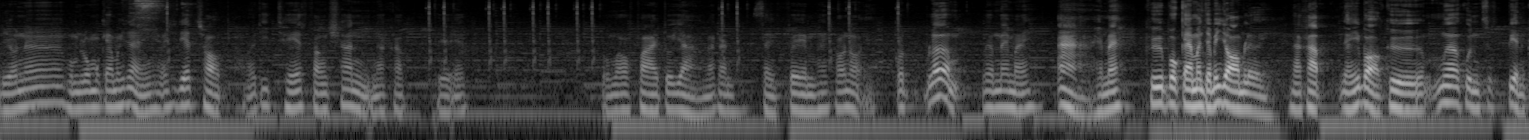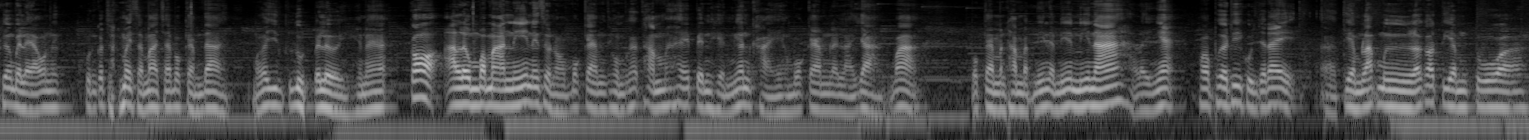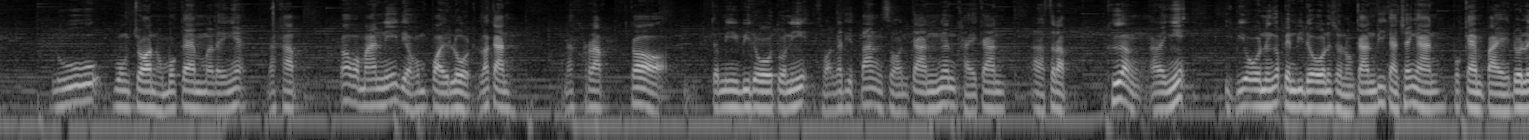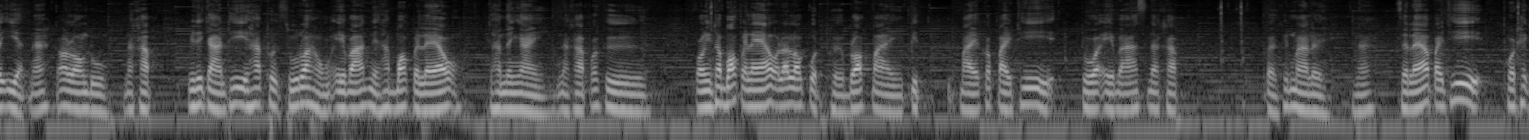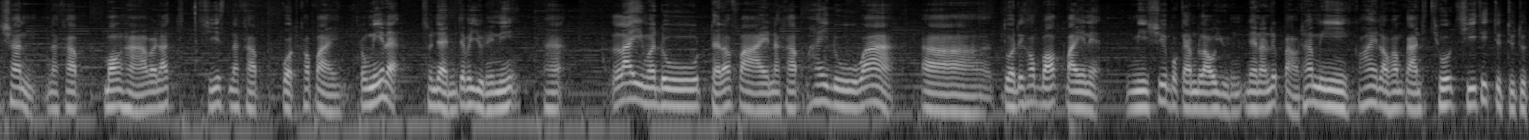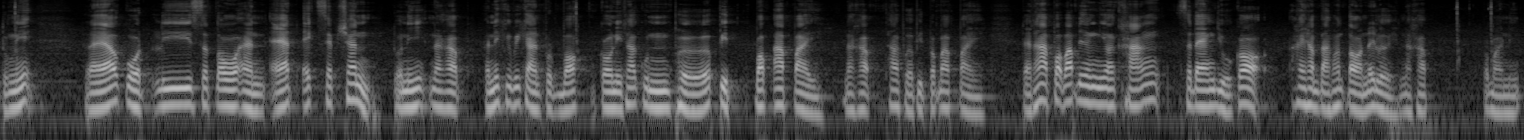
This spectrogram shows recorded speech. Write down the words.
เดี๋ยวนะ ผมลงโปรแกรมไว้ที่ไหนไว้ที่ desktop ไว้ที่ test function นะครับ test ผมเอาไฟล์ตัวอย่างแล้วกันใส่เฟรมให้เขาหน่อย กดเริ่มเริ่มได้ไหมอ่าเห็นไหมคือโปรแกรมมันจะไม่ยอมเลยนะครับอย่างที่บอกคือเมื่อคุณเปลี่ยนเครื่องไปแล้วนะคุณก็จะไม่สามารถใช้โปรแกรมได้ มันก็หลุดไปเลยเห็นไหมฮะก็อารมณ์ประมาณนี้ในส่วนของโปรแกรมผมก็ทำให้เป็นเห็นเงื่อนไขของโปรแกรมหลาย ๆ อย่างว่าโปรแกรมมันทำแบบนี้แบบนี้แบบนี้นะอะไรเงี้ยเพราะเพื่อที่คุณจะได้เตรียมรับมือแล้วก็เตรียมตัวรู้วงจรของโปรแกรมอะไรเงี้ยนะครับก็ประมาณนี้เดี๋ยวผมปล่อยโหลดแล้วกัน นะครับ ก็จะมีวิดีโอตัวนี้สอนการติดตั้งสอนการเงื่อนไขการสลับเครื่องอะไรอย่างนี้ อีกวิดีโอหนึงก็เป็นวิดีโอในส่วนของการวิธีการใช้งานโปรแกรมไปโดยละเอียดนะก็ลองดูนะครับวิธีการที่ถ้าสมมติว่าของ a v a s เนี่ยถ้าบล็อกไปแล้วจะทำยังไงนะครับ ก็คือกรณีถ้าบล็อกไปแล้ว แล้วเรากดเผลอบล็อกไปปิดไปก็ไปที่ตัว a v a s นะครับเปิดขึ้นมาเลยนะเสร็จแล้วไปที่ protection นะครับมองหาไวรัสชีสนะครับกดเข้าไป ตรงนี้แหละ ส่วนใหญ่มันจะไปอยู่ในนี้นะฮะไล่มาดูแต่ละไฟล์นะครับ ให้ดูว่าาตัวที่เขาบล็อกไปเนี่ยมีชื่อโปรแกรมเราอยู่ในนั้นหรือเปล่า ถ้ามีก็ให้เราทำการชี้ที่จุดๆตรงนี้ แล้วกด restore and add exception ตัวนี้นะครับ อันนี้คือวิธีการปลดบล็อกกรณีถ้าคุณเผลอปิด pop up ไปนะครับ ถ้าเผลอปิด pop up ไป แต่ถ้า pop up ยังยังค้างแสดงอยู่ก็ให้ทำตามขั้นตอนได้เลยนะครับ ประมาณนี้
